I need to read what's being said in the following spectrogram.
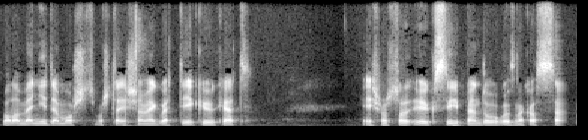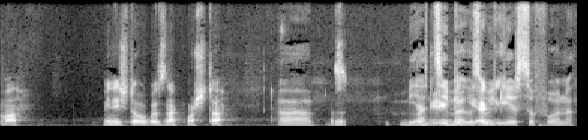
valamennyi, de most, most teljesen megvették őket, és most ők szépen dolgoznak azt hiszem a min is dolgoznak most a... a az, mi a címe az új Gears of War-nak?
